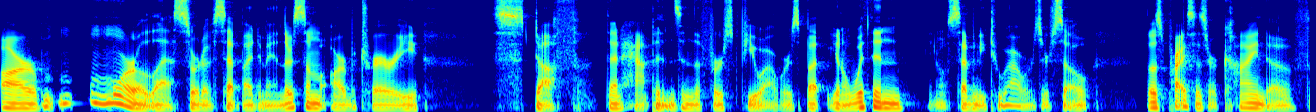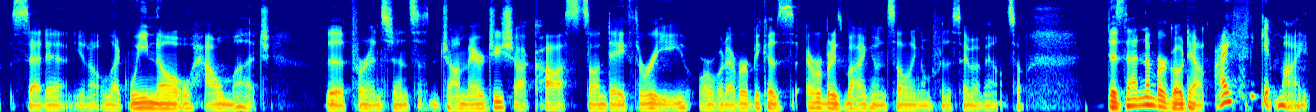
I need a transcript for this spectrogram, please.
are more or less sort of set by demand. There's some arbitrary stuff that happens in the first few hours, but you know, within, you know, 72 hours or so, those prices are kind of set in, you know, like we know how much the, for instance, John Mayer G Shock costs on day three or whatever, because everybody's buying them and selling them for the same amount. So does that number go down? I think it might.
